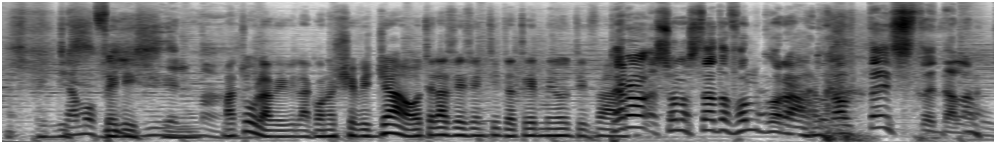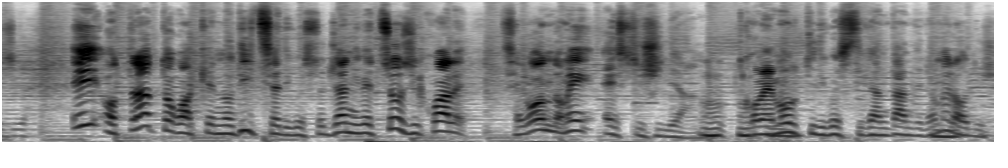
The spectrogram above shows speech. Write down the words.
bellissimo, siamo figli bellissimo. del mare. Ma tu l'avevi- la conoscevi già o te la sei sentita tre minuti fa? Però sono stato folgorato Ah. dal testo e dalla musica. E ho tratto qualche notizia di questo Gianni Vezzosi, il quale secondo me è siciliano, Mm, mm, come mm. molti di questi cantanti non melodici.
